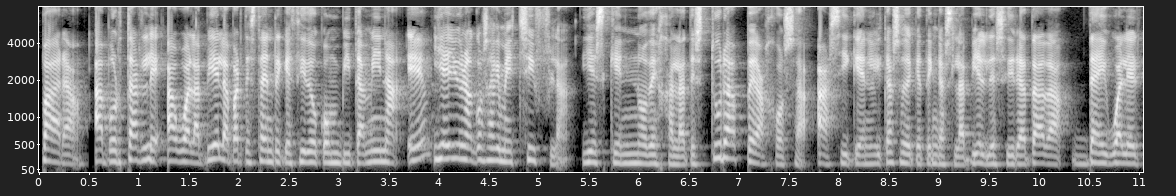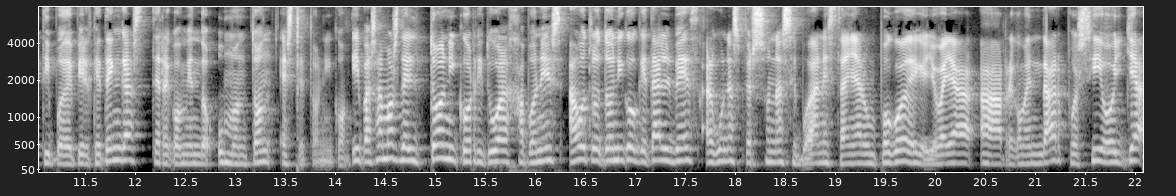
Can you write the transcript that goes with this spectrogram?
para aportarle agua a la piel, aparte está enriquecido con vitamina E y hay una cosa que me chifla y es que no deja la textura pegajosa, así que en el caso de que tengas la piel deshidratada, da igual el tipo de piel que tengas, te recomiendo un montón este tónico. Y pasamos del tónico ritual japonés a otro tónico que tal vez algunas personas se puedan extrañar un poco de que yo vaya a recomendar, pues sí, hoy ya,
